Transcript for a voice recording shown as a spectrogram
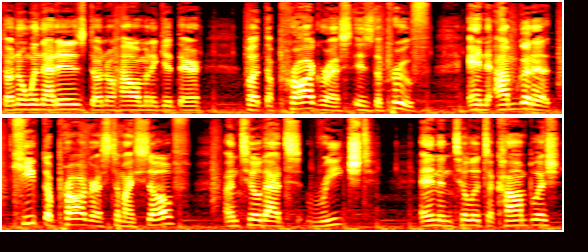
Don't know when that is, don't know how I'm gonna get there, but the progress is the proof. And I'm gonna keep the progress to myself until that's reached and until it's accomplished.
